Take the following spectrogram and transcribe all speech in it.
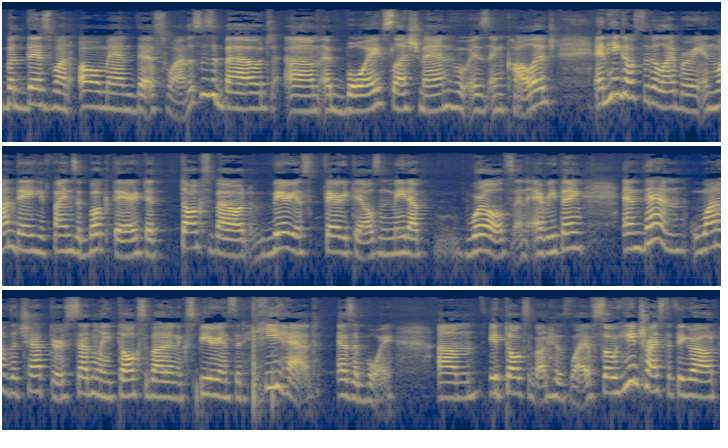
But this one, oh man, this one. This is about um, a boy slash man who is in college and he goes to the library and one day he finds a book there that talks about various fairy tales and made up worlds and everything. And then one of the chapters suddenly talks about an experience that he had as a boy. Um, it talks about his life. So he tries to figure out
